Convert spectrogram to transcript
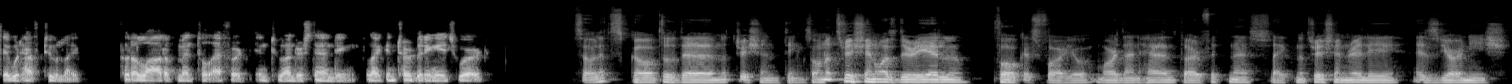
they would have to like put a lot of mental effort into understanding, like interpreting each word. So let's go to the nutrition thing. So nutrition was the real focus for you more than health or fitness. Like nutrition really is your niche.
